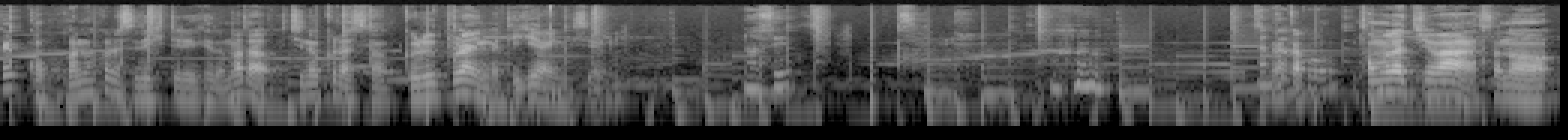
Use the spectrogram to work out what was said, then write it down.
結構他のクラスできてるけどまだうちのクラスはグループラインができないんですよね。なぜ？な なんんか友達はその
